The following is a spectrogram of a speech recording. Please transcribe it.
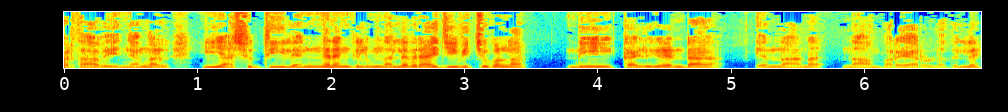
കർത്താവെ ഞങ്ങൾ ഈ അശുദ്ധിയിൽ എങ്ങനെങ്കിലും നല്ലവരായി ജീവിച്ചുകൊള്ളാം. നീ കഴുകേണ്ട എന്നാണ് നാം പറയാറുള്ളതല്ലേ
